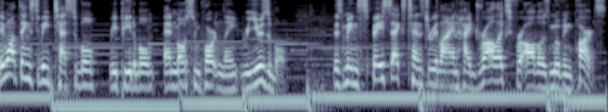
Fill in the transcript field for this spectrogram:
they want things to be testable, repeatable, and most importantly, reusable. This means SpaceX tends to rely on hydraulics for all those moving parts,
